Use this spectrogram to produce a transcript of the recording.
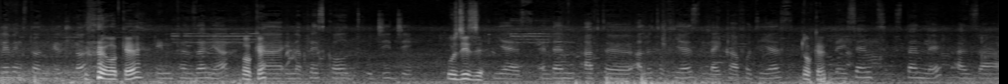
Livingstone gets lost okay. in Tanzania. Okay. Uh, in a place called Ujiji. Uzizi. Yes, and then after a lot of years, like uh, 40 years, Okay. they sent Stanley as uh,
